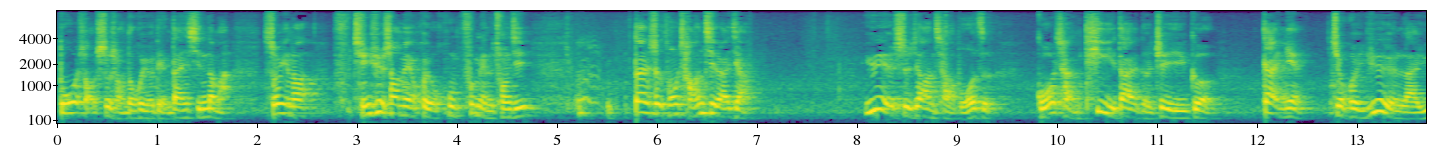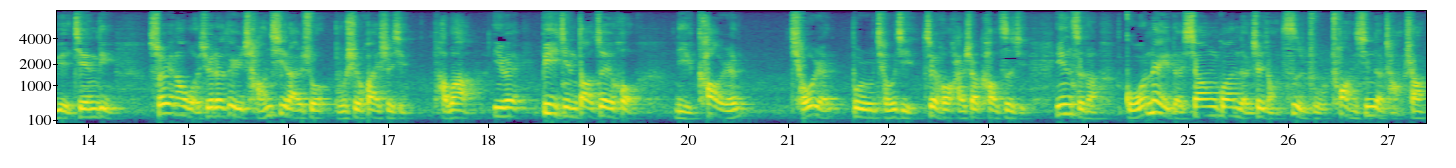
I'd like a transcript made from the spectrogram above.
多少市场都会有点担心的嘛。所以呢，情绪上面会有负负面的冲击。但是从长期来讲，越是这样卡脖子，国产替代的这一个。概念就会越来越坚定。所以呢，我觉得对于长期来说不是坏事情，好不好？因为毕竟到最后你靠人求人不如求己，最后还是要靠自己。因此呢，国内的相关的这种自主创新的厂商，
